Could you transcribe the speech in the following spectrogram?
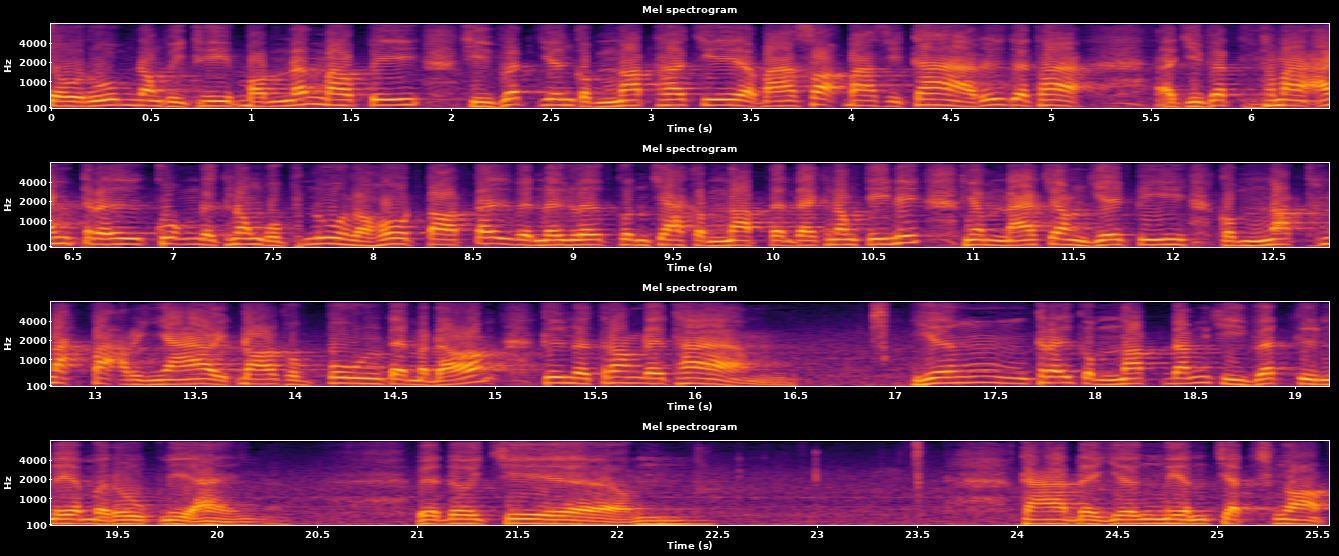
ចូលរួមក្នុងពិធីបុណ្យហ្នឹងមកពីជីវិតយើងកំណត់ថាជាបាសកបាសិកាឬក៏ថាជីវិតអាត្មាអញត្រូវគង់នៅក្នុងពភ្នោះរហូតតទៅវានៅលើគុណចាស់កំណត់តែក្នុងទីនេះខ្ញុំមិនណាចង់និយាយពីកំណត់ថ្នាក់បរិញ្ញាឲ្យដល់កំពូលតែម្ដងគឺនៅត្រង់ដែលថា យើងត្រូវកំណត់ដឹងជីវិតគឺនាមរូបនេះឯងវាដូចជាការដែលយើងមានចិត្តស្ងប់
